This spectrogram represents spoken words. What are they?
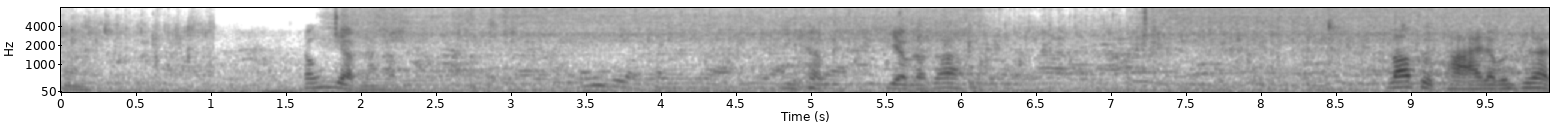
อ่าต้องเหยียบนะครับ ต้องเหยียบไปเหยียบเหยียบเหยียบเหยียบแล้วก็ รอบสุดท้ายแล้วเพื่อน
